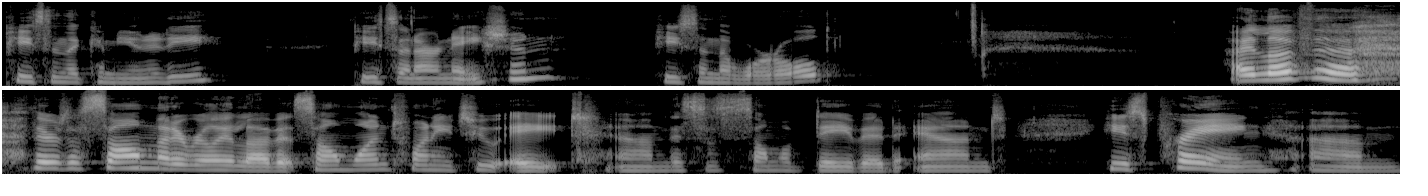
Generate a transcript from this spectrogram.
peace in the community, peace in our nation, peace in the world. I love the, there's a psalm that I really love. It's Psalm 122 8. Um, this is a psalm of David, and he's praying. Um,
